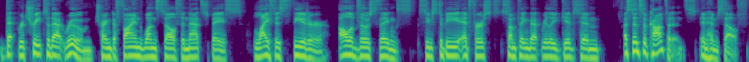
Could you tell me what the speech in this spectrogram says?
that retreat to that room, trying to find oneself in that space. Life is theater. All of those things seems to be at first something that really gives him a sense of confidence in himself.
